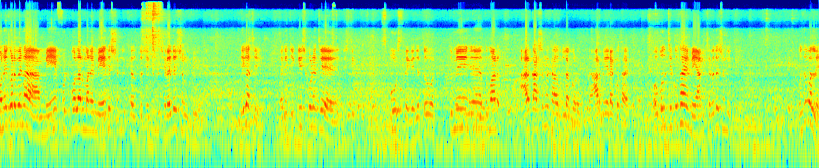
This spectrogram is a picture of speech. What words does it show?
মনে করবে না, মেয়ে ফুটবলার মানে মেয়েদের সঙ্গে খেলতো, সে কিন্তু ছেলেদের সঙ্গে ঠিক আছে? তাকে জিজ্ঞেস করেছে, ডিস্ট্রিক্ট স্পোর্টস থেকে যে তো তুমি তোমার আর কার সঙ্গে খেলাধুলা করো? আর মেয়েরা কোথায়? ও বলছে, কোথায় মেয়ে? আমি ছেলেদের সঙ্গে খেলি। বুঝতে পারলে?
